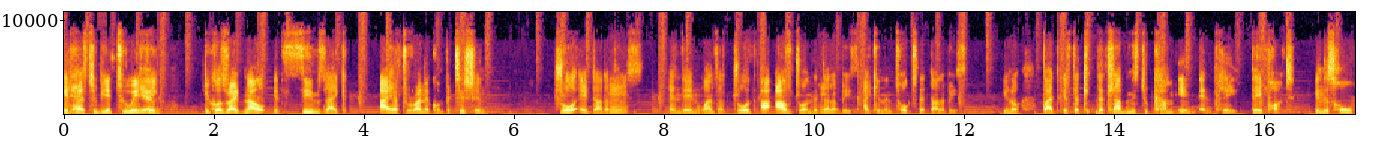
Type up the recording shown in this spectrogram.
it has to be a two-way yeah. thing because right now it seems like I have to run a competition, draw a database, mm. and then once I've drawn I, have drawn the mm. database, I can then talk to the database. You know, but if the the club needs to come in and play their part in this whole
